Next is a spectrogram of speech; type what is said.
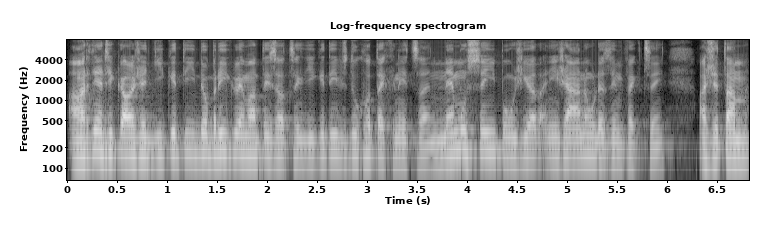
A Martin říkal, že díky té dobré klimatizaci, díky té vzduchotechnice nemusí používat ani žádnou dezinfekci a že tam uh,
